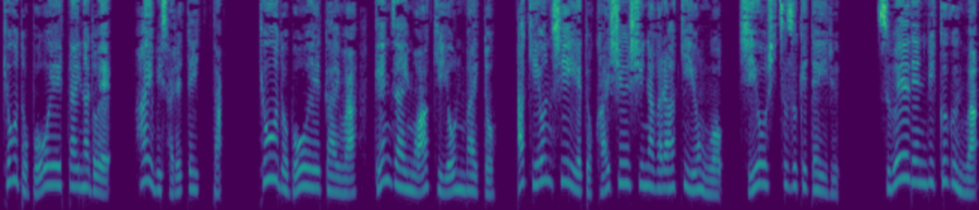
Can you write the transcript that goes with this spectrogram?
強度防衛隊などへ配備されていった。強度防衛隊は、現在も秋4倍と、秋 4C へと改修しながら秋4を使用し続けている。スウェーデン陸軍は、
